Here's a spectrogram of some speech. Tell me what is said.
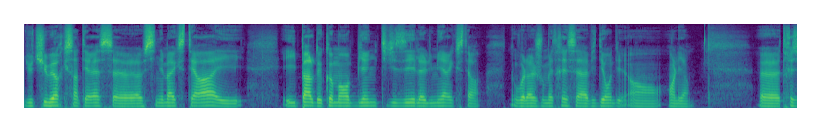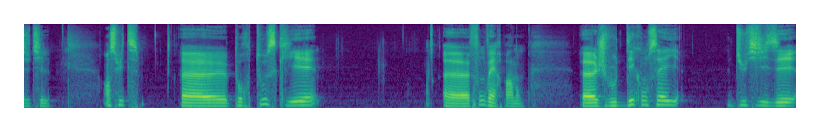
YouTuber qui s'intéresse euh, au cinéma, etc. Et, il parle de comment bien utiliser la lumière, etc. Donc voilà, je vous mettrai sa vidéo en, en lien. très utile. Ensuite, pour tout ce qui est fond vert, pardon, je vous déconseille d'utiliser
